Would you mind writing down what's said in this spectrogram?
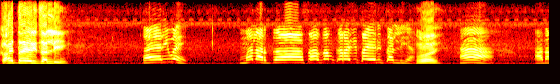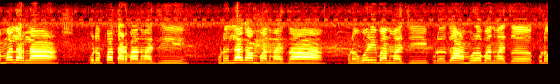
काय तयारी चालली? तयारी वय. मल्हारचा साजम करायची तयारी चालली आहे होय. हा. आता मल्हारला कुठं पताड बांधवायची कुठं लगाम बांधवायचा कुठं वळी बांधवायची कुठं गामुळं बांधवायचं कुठं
